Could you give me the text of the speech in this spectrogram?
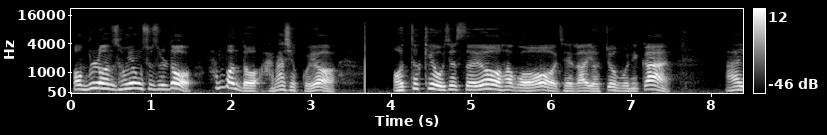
어, 물론 성형수술도 한 번도 안 하셨고요. 어떻게 오셨어요? 하고 제가 여쭤보니까 아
